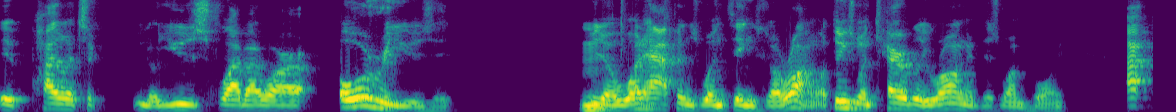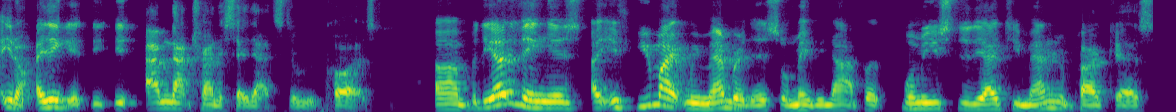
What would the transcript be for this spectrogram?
if pilots you know use fly by wire overuse it. You know what happens when things go wrong. Well, things went terribly wrong at this one point. I, you know, I think it, it, I'm not trying to say that's the root cause. Um, but the other thing is, if you might remember this, or maybe not, but when we used to do the IT management podcast,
